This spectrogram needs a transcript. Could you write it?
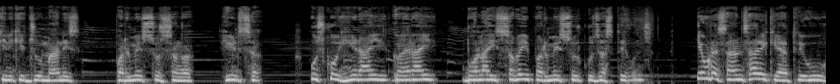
किनकि जो मानिस परमेश्वरसँग हिँड्छ उसको हिँडाइ गहराई बोलाइ सबै परमेश्वरको जस्तै हुन्छ। एउटा सांसारिक यात्री ऊ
